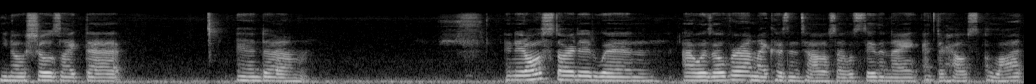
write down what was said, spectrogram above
you know shows like that. And um, and it all started when i was over at my cousin's house. I would stay the night at their house a lot.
